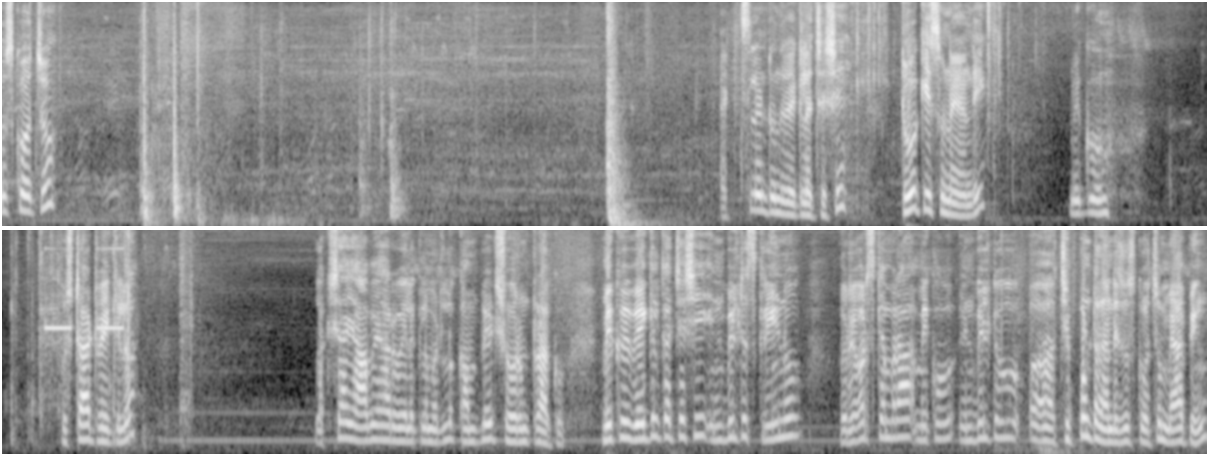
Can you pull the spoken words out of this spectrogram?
చూసుకోవచ్చు. ఎక్సలెంట్ ఉంది వెహికల్ వచ్చేసి. టూ కీస్ ఉన్నాయండి. మీకు స్టార్ట్ వెహికల్ లక్ష యాభై ఆరు వేల కిలోమీటర్లు కంప్లీట్ షోరూమ్ ట్రాక్. మీకు ఈ వెహికల్కి వచ్చేసి ఇన్బిల్ట్ స్క్రీను రివర్స్ కెమెరా మీకు ఇన్బిల్ట్ చిప్ ఉంటుందండి చూసుకోవచ్చు మ్యాపింగ్.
